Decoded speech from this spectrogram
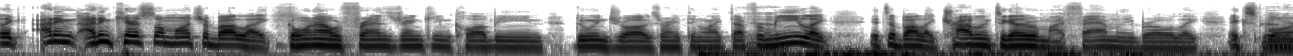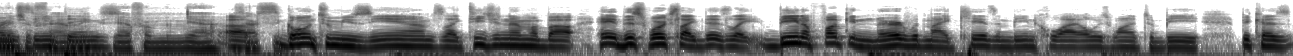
like I didn't, I didn't care so much about like going out with friends, drinking, clubbing, doing drugs or anything like that. For me, like it's about like traveling together with my family, bro. Like exploring, seeing family. things Yeah, from yeah, uh, exactly. going to museums, like teaching them about, hey, this works like this, like being a fucking nerd with my kids and being who I always wanted to be because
